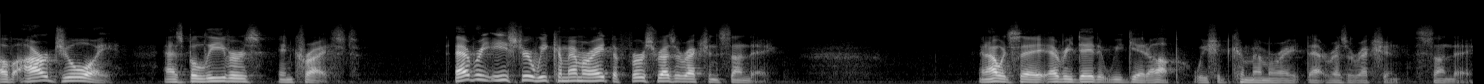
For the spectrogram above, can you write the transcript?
of our joy as believers in Christ. Every Easter, we commemorate the first resurrection Sunday. And I would say every day that we get up, we should commemorate that resurrection Sunday.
